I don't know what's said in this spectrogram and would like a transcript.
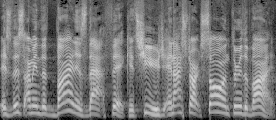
Is this? I mean, the vine is that thick; it's huge, and I start sawing through the vine.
